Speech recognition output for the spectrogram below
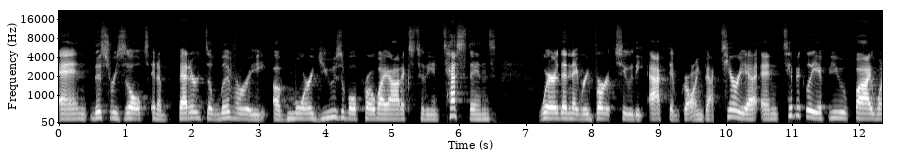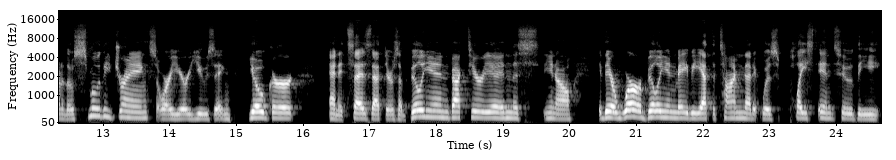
And this results in a better delivery of more usable probiotics to the intestines, where then they revert to the active growing bacteria. And typically, if you buy one of those smoothie drinks or you're using yogurt and it says that there's a billion bacteria in this, you know, there were a billion maybe at the time that it was placed into the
